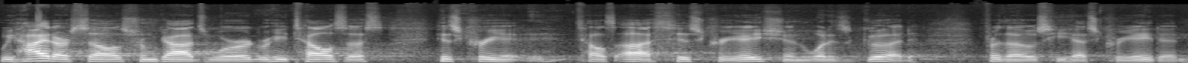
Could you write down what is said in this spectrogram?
We hide ourselves from God's word where he tells us his crea- tells us his creation what is good for those he has created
